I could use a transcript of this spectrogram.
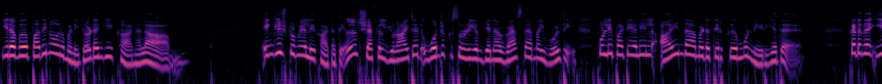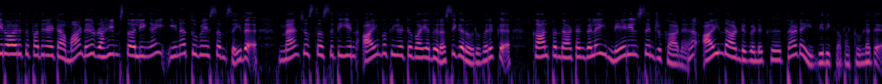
இரவு பதினோரு மணி தொடங்கி காணலாம். இங்கிலீஷ் பிரீமியர் லீக் ஆட்டத்தில் ஷெஃபில் யுனைடெட் ஒன்றுக்கு சுழியம் என வேஸ்டாமை வீழ்த்தி புள்ளிப்பட்டியலில் ஐந்தாம் இடத்திற்கு முன்னேறியது. கடந்த ஈராயிரத்து பதினெட்டாம் ஆண்டு ரஹீம் ஸ்டர்லிங்கை இனத்துவேசம் செய்த மான்செஸ்டர் சிட்டியின் ஐம்பத்தி எட்டு வயது ரசிகர் ஒருவருக்கு கால்பந்தாட்டங்களை நேரில் சென்று காண ஐந்து ஆண்டுகளுக்கு தடை விதிக்கப்பட்டுள்ளது.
